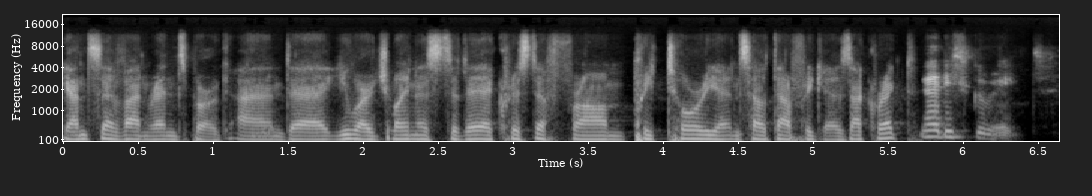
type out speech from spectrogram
Janse van Rensburg. And uh, you are joining us today, Krista, from Pretoria in South Africa. Is that correct? That is correct.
